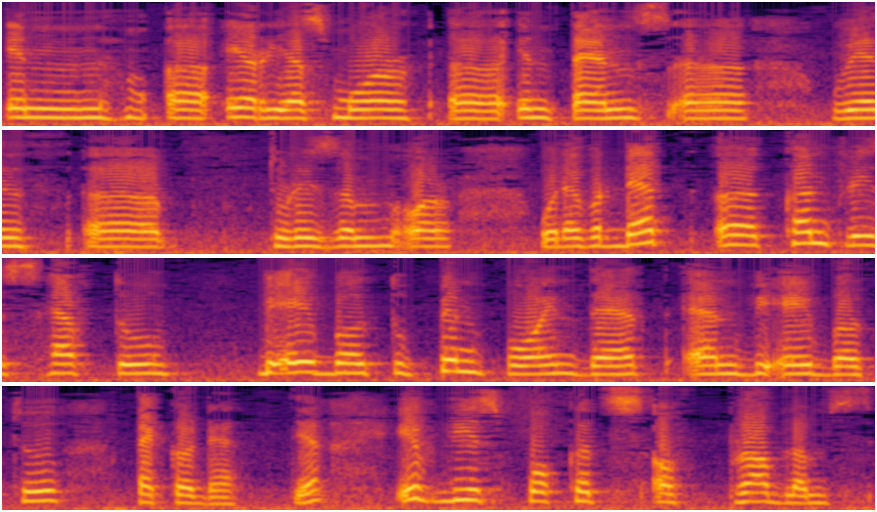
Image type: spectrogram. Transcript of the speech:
in uh, areas more uh, intense uh, with uh, tourism or whatever. That countries have to be able to pinpoint that and be able to tackle that. Yeah, if these pockets of problems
